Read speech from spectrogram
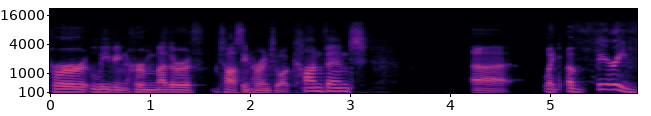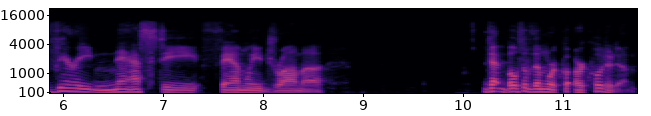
her leaving her mother, tossing her into a convent. Uh, like a very, very nasty family drama that both of them were are quoted in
